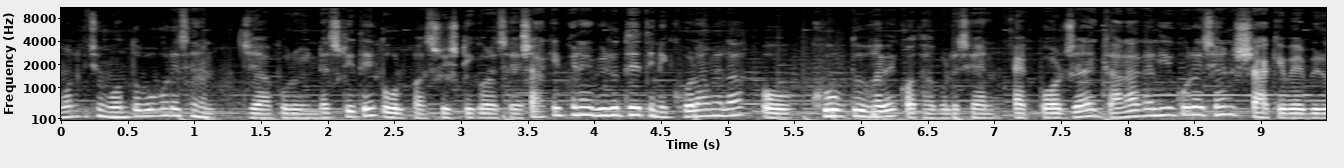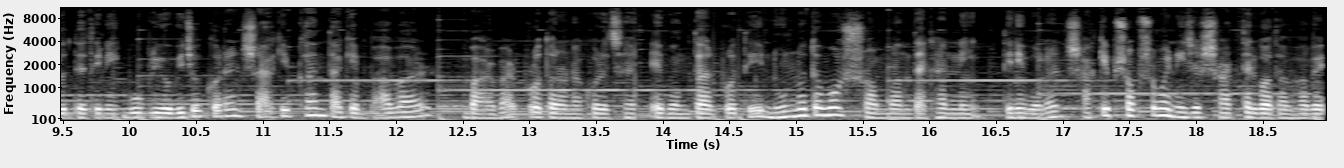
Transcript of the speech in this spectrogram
এমন কিছু মন্তব্য করেছেন যা পুরো ইন্ডাস্ট্রিতে তোলপাড় সৃষ্টি করেছে। শাকিব খানের বিরুদ্ধে তিনি খোলামেলা ও ক্ষুব্ধভাবে কথা বলেছেন। এক পর্যায়ে গালাগালিও করেছেন শাকিবের বিরুদ্ধে তিনি। বুবলি অভিযোগ করেন, শাকিব খান তাকে বাবার, বারবার প্রতারণা করেছেন এবং তার প্রতি ন্যূনতম সম্মান দেখাননি। তিনি বলেন, শাকিব সবসময় নিজের স্বার্থের কথা ভাবে।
